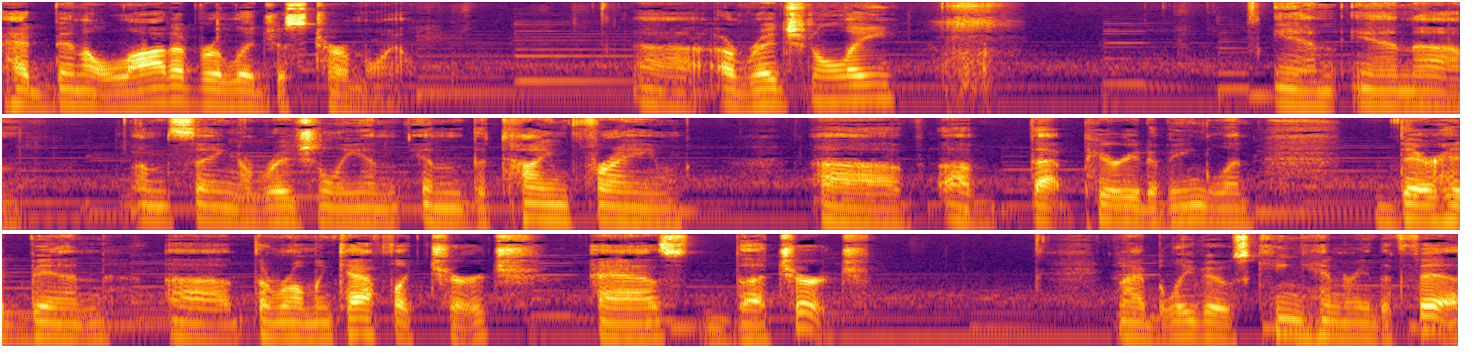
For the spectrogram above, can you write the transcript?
had been a lot of religious turmoil. Uh, originally, in in um, I'm saying originally in, in the time frame of, of that period of England, there had been uh, the Roman Catholic Church as the church. And I believe it was King Henry V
